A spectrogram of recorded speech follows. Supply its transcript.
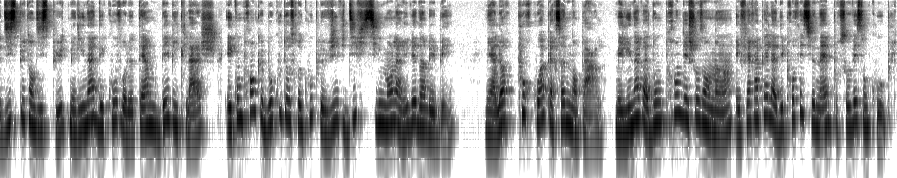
Dispute en dispute, Mélina découvre le terme baby clash et comprend que beaucoup d'autres couples vivent difficilement l'arrivée d'un bébé. Mais alors pourquoi personne n'en parle? Mélina va donc prendre les choses en main et faire appel à des professionnels pour sauver son couple.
